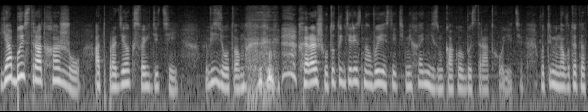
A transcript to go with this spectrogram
Я быстро отхожу от проделок своих детей. Везет вам. Хорошо. Тут интересно выяснить механизм, как вы быстро отходите. Вот именно вот этот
